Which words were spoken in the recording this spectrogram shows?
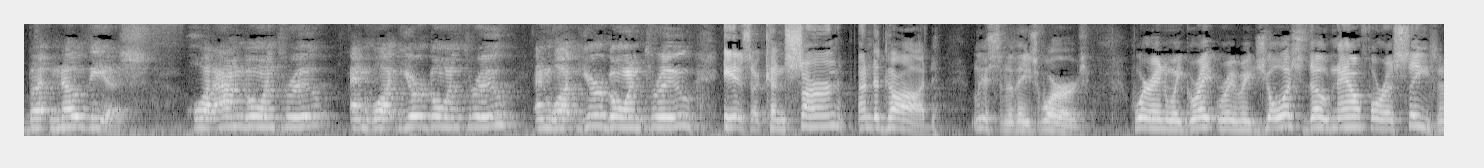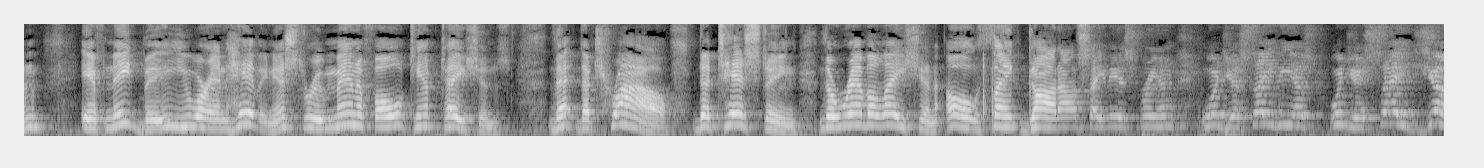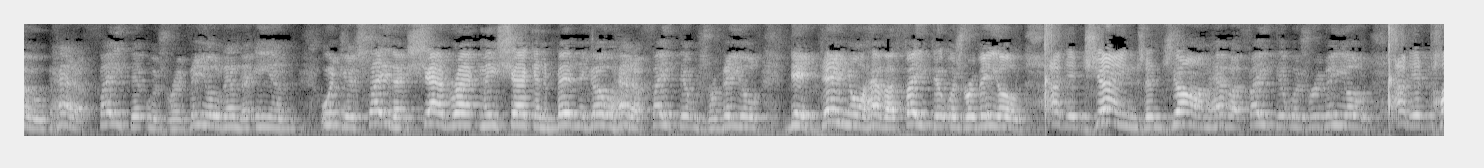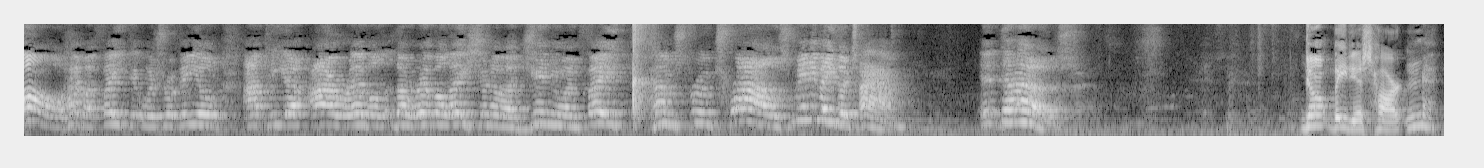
But know this what I'm going through and what you're going through and what you're going through is a concern unto God. Listen to these words. Wherein we greatly rejoice, though now for a season, if need be, you are in heaviness through manifold temptations that the trial, the testing, the revelation. Oh, thank God. I'll say this, friend. Would you say this? Would you say Job had a faith that was revealed in the end? Would you say that Shadrach, Meshach, and Abednego had a faith that was revealed? Did Daniel have a faith that was revealed? I did James and John have a faith that was revealed? I did Paul have a faith that was revealed? I tell you, our revel- the revelation of a genuine faith comes through trials many be the time. It does. Don't be disheartened.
